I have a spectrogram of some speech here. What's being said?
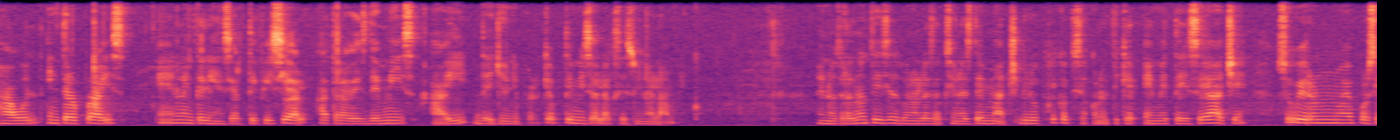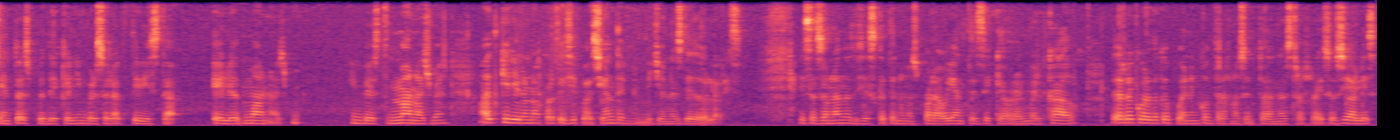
Howell Enterprise en la inteligencia artificial a través de MIS AI de Juniper, que optimiza el acceso inalámbrico. En otras noticias, bueno, las acciones de Match Group, que cotiza con el ticker MTSH, subieron un 9% después de que el inversor activista Elliott Management, Investment Management adquiriera una participación de mil millones de dólares. Estas son las noticias que tenemos para hoy antes de que abra el mercado. Les recuerdo que pueden encontrarnos en todas nuestras redes sociales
